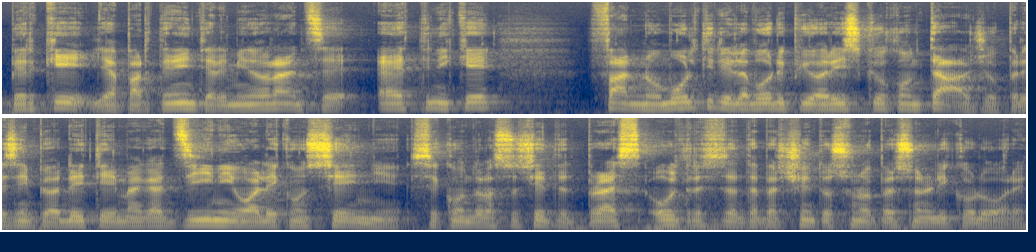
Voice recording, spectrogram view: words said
Perché gli appartenenti alle minoranze etniche Fanno molti dei lavori più a rischio contagio, per esempio addetti ai magazzini o alle consegne, secondo l'Associated Press oltre il 60% sono persone di colore,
